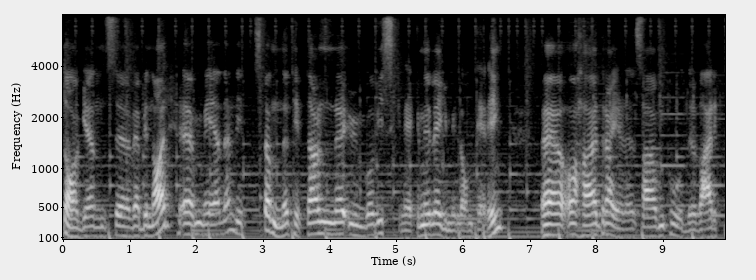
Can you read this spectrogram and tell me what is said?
dagens eh, webinar eh, med den litt spennende tittelen 'Unngå viskeleken i legemiddelhåndtering'. Og her dreier det seg om kodeverk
